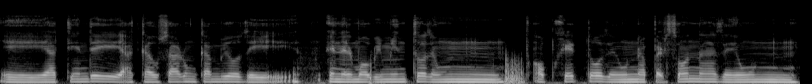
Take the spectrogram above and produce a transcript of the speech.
eh, atiende a causar un cambio de en el movimiento de un objeto, de una persona, de un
